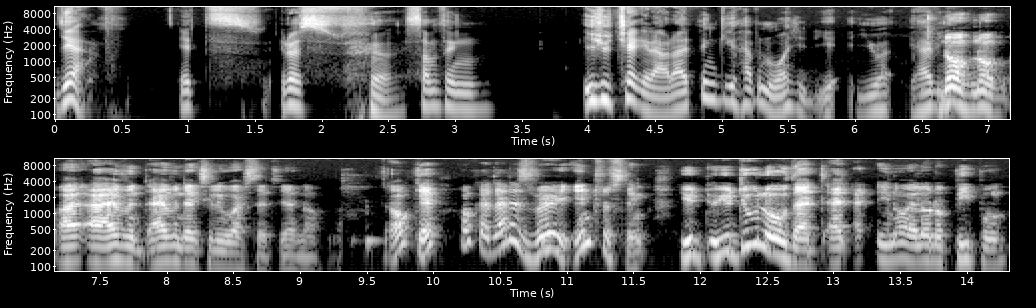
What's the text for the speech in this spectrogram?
yeah, it's it was something. You should check it out. I think you haven't watched it. You, you have No, no, I, I haven't. I haven't actually watched it. Yeah, no. Okay, okay, that is very interesting. You you do know that uh, you know a lot of people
